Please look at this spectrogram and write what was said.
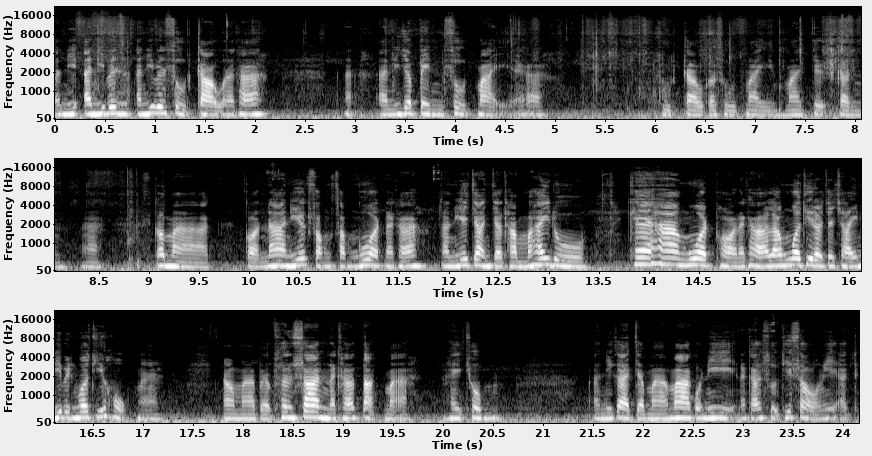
อันนี้อันนี้เป็นอันนี้เป็นสูตรเก่านะคะอะอันนี้จะเป็นสูตรใหม่นะคะ สูตรเก่ากับสูตรใหม่มาเจอกันอะ ก็มาก่อนหน้านี้สองสางวดนะคะ อันนี้อาจารย์จะทำมาให้ดูแค่ห้างวดพอนะคะ แล้วงวดที่เราจะใช้นี่เป็นงวดที่หกนะเอามาแบบสั้นๆนะคะ ตัดมาให้ชม อันนี้ก็อาจจะมามากกว่านี้นะคะ สูตรที่สองนี่อาจจะ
